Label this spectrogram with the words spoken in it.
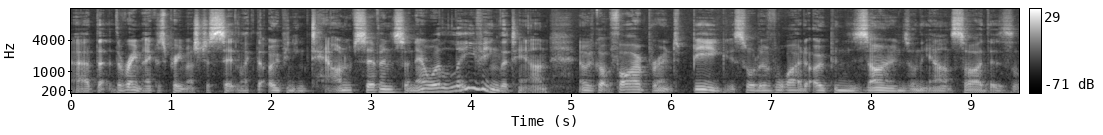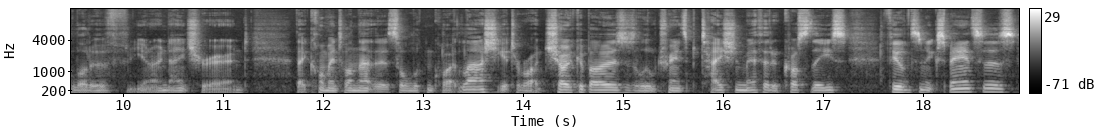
uh, the, the remake was pretty much just set in like the opening town of Seven. So now we're leaving the town, and we've got vibrant, big, sort of wide open zones on the outside. There's a lot of you know nature, and they comment on that that it's all looking quite lush. You get to ride chocobos. There's a little transportation method across these fields and expanses.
